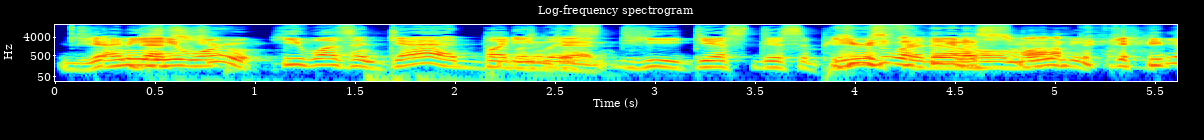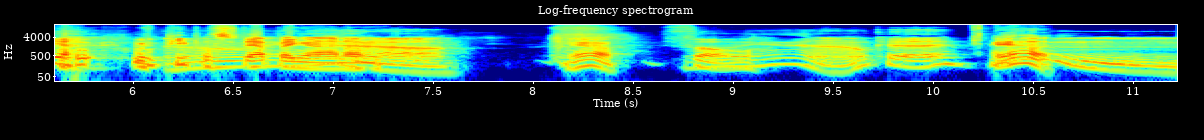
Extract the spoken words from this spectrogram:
yeah, I mean, that's he, wa- true. he wasn't dead, but he, He was wasn't he just disappeared He was for living the in a whole swamp movie. people Yeah. with people Oh, stepping on him. yeah. Yeah, So yeah, okay. Yeah. Hmm.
